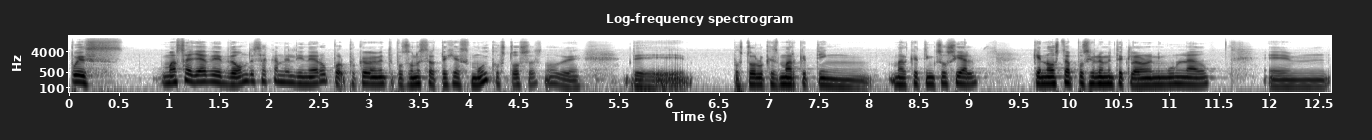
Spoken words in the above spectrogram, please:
pues, más allá de dónde sacan el dinero, porque obviamente pues, son estrategias muy costosas, ¿no? De, de pues, todo lo que es marketing, marketing social, que no está posiblemente claro en ningún lado. Em,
